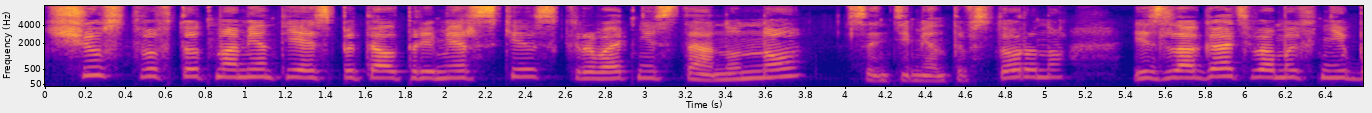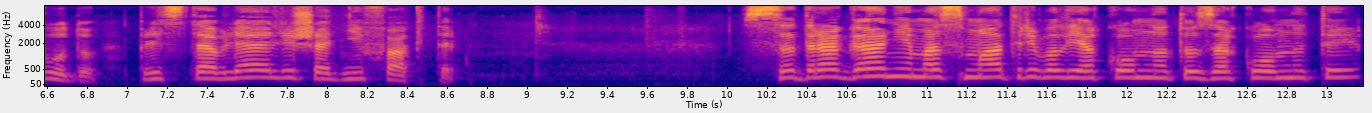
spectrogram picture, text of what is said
Чувства в тот момент я испытал примерские, скрывать не стану, но, сантименты в сторону, излагать вам их не буду, представляя лишь одни факты. С содроганием осматривал я комнату за комнатой,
